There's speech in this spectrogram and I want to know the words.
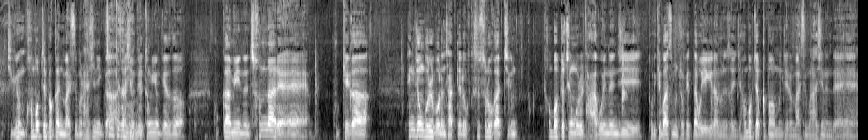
지금 헌법재판관 말씀을 하시니까 사실. 대통령께서 국감이 있는 첫날에 국회가 행정부를 보는 잣대로 스스로가 지금 헌법적 책무를 다하고 있는지 돌이켜봤으면 좋겠다고 얘기를 하면서 이제 헌법재판관 문제를 말씀을 하시는데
